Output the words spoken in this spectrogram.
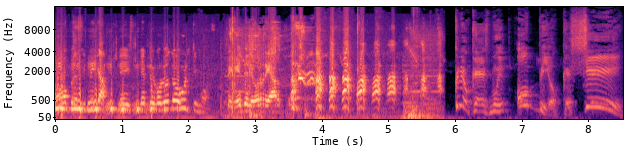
No, pero sí, mira, le, le pegó los dos últimos. Pegué el de Leo Rearto. Creo que es muy obvio que sí.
